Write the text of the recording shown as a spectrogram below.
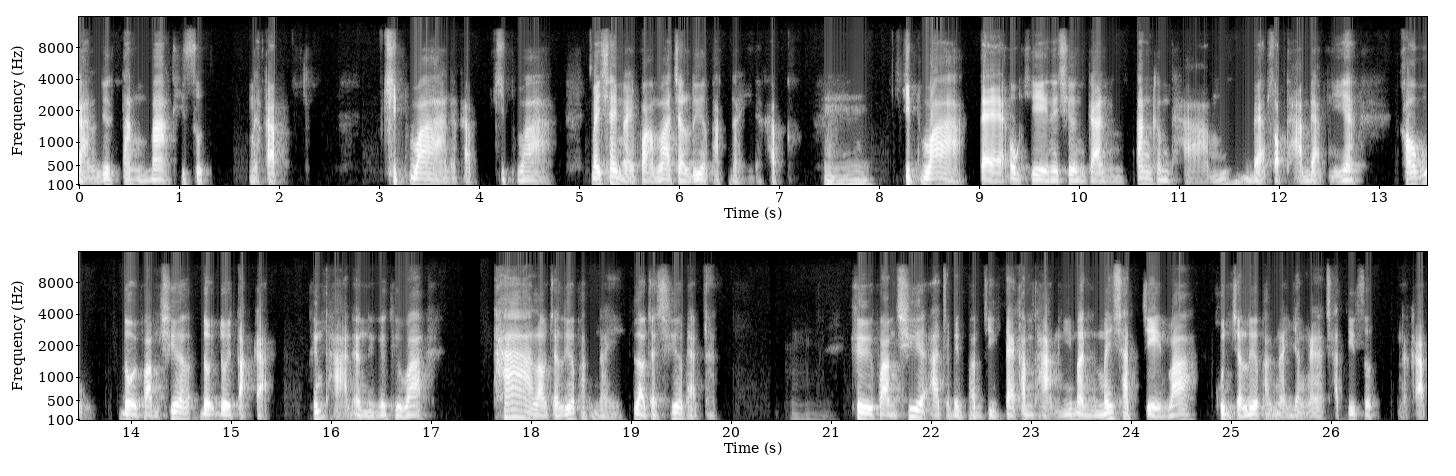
การเลือกตั้งมากที่สุดนะครับ คิดว่านะครับ คิดว่าไม่ใช่หมายความว่าจะเลือกพรรคไหนนะครับอืมคิดว่าแต่โอเคในเชิงการตั้งคำถามแบบสอบถามแบบนี้เขาโดยความเชื่อโดยโดยตรรกะพื้นฐานอันหนึ่งก็คือว่า ถ้าเราจะเลือกพรรคไหน เราจะเชื่อแบบนั้น คือความเชื่ออาจจะเป็นความจริง แต่คำถามนี้มันไม่ชัดเจนว่าคุณจะเลือกพรรคไหนอย่างแน่ชัดที่สุดนะครับ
